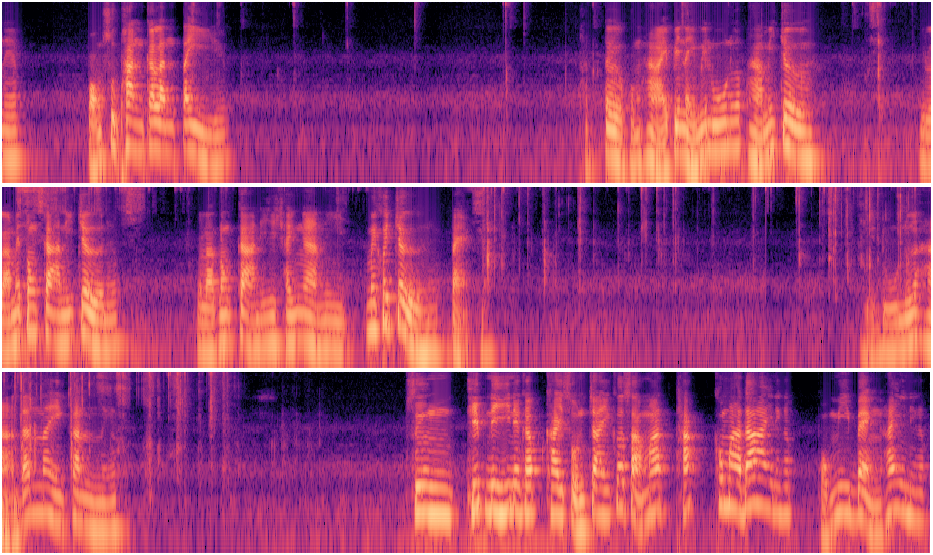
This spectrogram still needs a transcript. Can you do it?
นะครับ ป๋องสุพรรณการันตีคัตเตอร์ผมหายไปไหนไม่รู้นะครับหาไม่เจอ เวลาไม่ต้องการนี้เจอนะเวลาต้องการที่จะใช้งานนี้ไม่ค่อยเจอนะแปลกเดี๋ยวดูเนื้อหาด้านในกันนะครับซึ่งคลิปนี้นะครับ ใครสนใจก็สามารถทักเข้ามาได้นะครับ ผมมีแบ่งให้นะครับ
